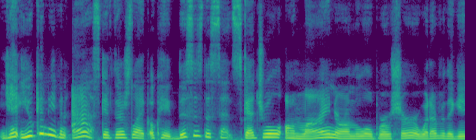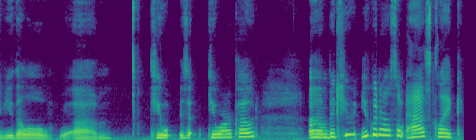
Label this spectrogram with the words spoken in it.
yeah you can even ask if there's like okay this is the set schedule online or on the little brochure or whatever they give you the little um q is it qr code? Um but you you can also ask like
